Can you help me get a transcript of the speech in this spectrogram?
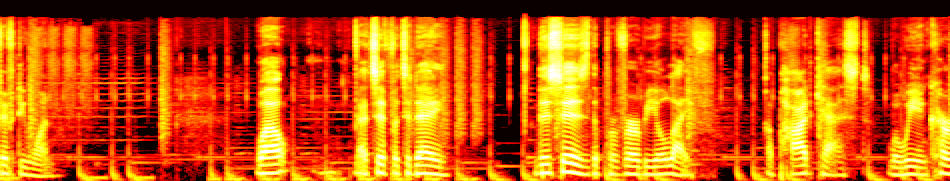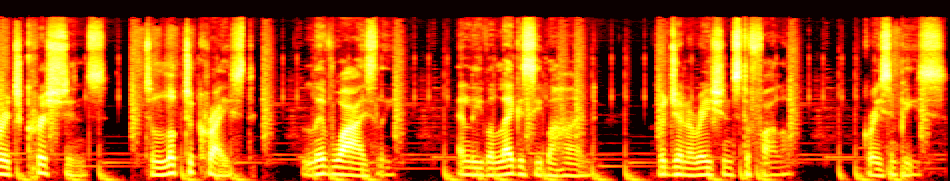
51. Well, that's it for today. This is The Proverbial Life, a podcast where we encourage Christians to look to Christ, live wisely, and leave a legacy behind for generations to follow. Grace and peace.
